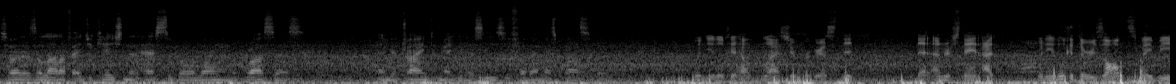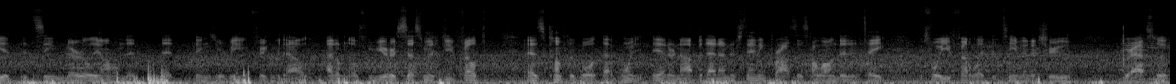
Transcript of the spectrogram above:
So there's a lot of education that has to go along in the process, and we're trying to make it as easy for them as possible. When you look at how last year progressed, did that understand? I, when you look at the results, maybe it, it seemed early on that, that things were being figured out. I don't know from your assessment if you felt as comfortable at that point yet or not, but that understanding process, how long did it take before you felt like the team had a true grasp of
